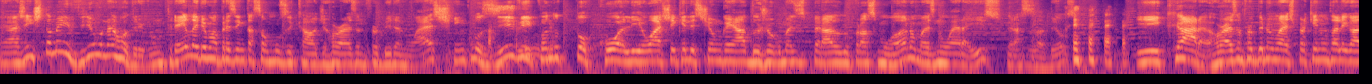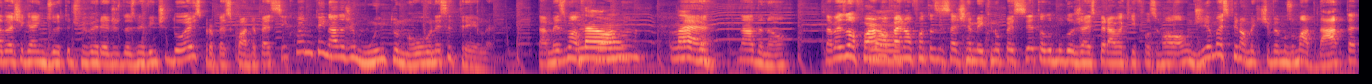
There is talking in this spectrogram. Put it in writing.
É, a gente também viu, né, Rodrigo, um trailer e uma apresentação musical de Horizon Forbidden West, que inclusive, assim, quando tocou ali, eu achei que eles tinham ganhado o jogo mais esperado do próximo ano, mas não era isso, graças a Deus. e, cara, Horizon Forbidden West, pra quem não tá ligado, vai chegar em 18 de fevereiro de 2022 pra PS4 e PS5, mas não tem nada de muito novo nesse trailer. Da mesma não, forma... Nada. É, nada não. Da mesma forma, não. Final Fantasy VII Remake no PC, todo mundo já esperava que fosse rolar um dia, mas finalmente tivemos uma data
